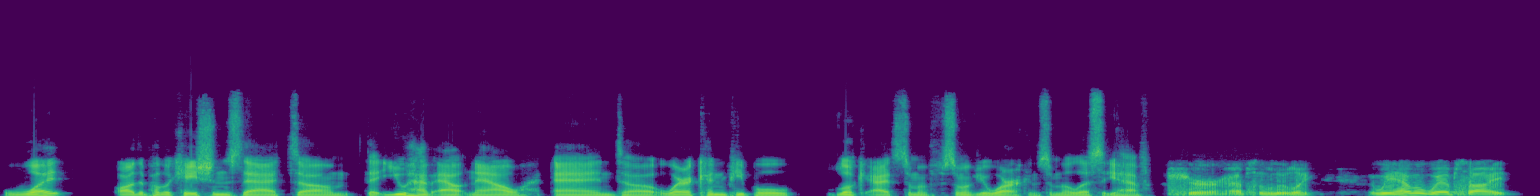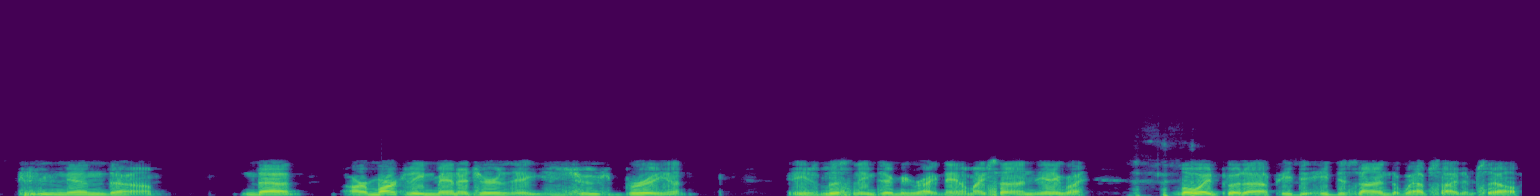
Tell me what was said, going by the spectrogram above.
what are the publications that um that you have out now and uh where can people look at some of some of your work and some of the lists that you have? Sure, absolutely. We have a website, and uh, that our marketing manager, he's who's brilliant. He's listening to me right now. My son, anyway. Lloyd put up. He he designed the website himself.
